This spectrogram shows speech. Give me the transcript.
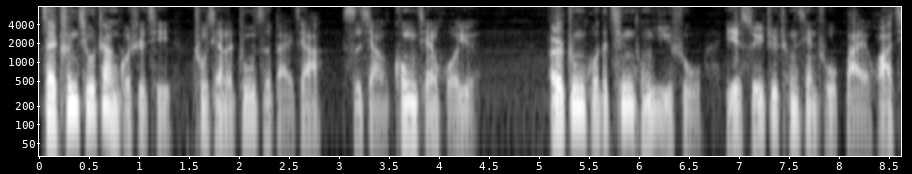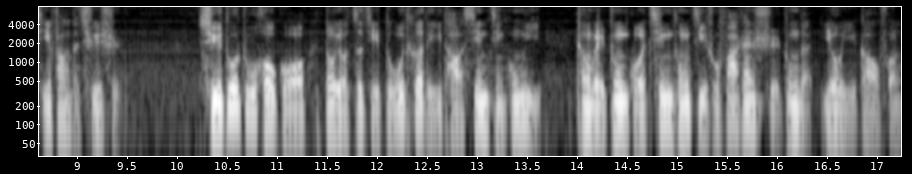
在春秋战国时期，出现了诸子百家，思想空前活跃，而中国的青铜艺术也随之呈现出百花齐放的趋势。许多诸侯国都有自己独特的一套先进工艺，成为中国青铜技术发展史中的又一高峰。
